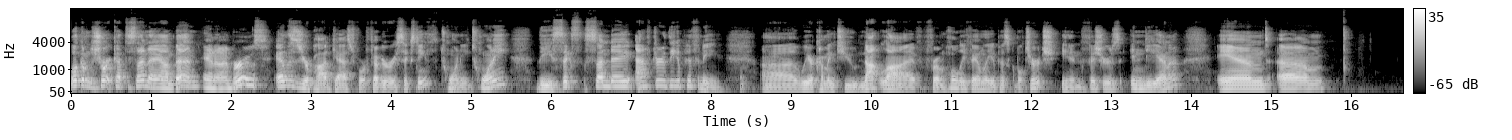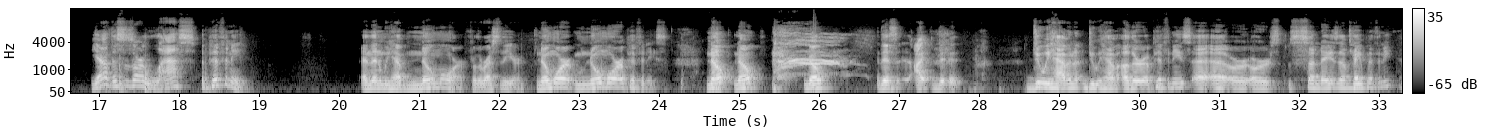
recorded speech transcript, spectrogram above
Welcome to Shortcut to Sunday. I'm Ben, And I'm Bruce. and this is your podcast for February 16th, 2020, the sixth Sunday after the Epiphany. Uh, we are coming to you not live from Holy Family Episcopal Church in Fishers, Indiana. And um, yeah, this is our last Epiphany. And then we have no more for the rest of the year. No more, no more Epiphanies. No, no, no. This I. Th- do we have an, do we have other epiphanies uh, uh, or, or Sundays of the Epiphany?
